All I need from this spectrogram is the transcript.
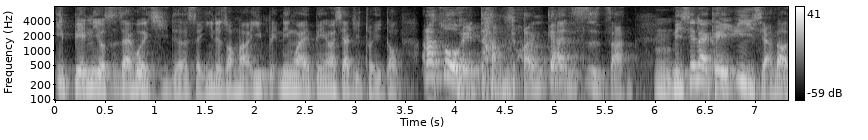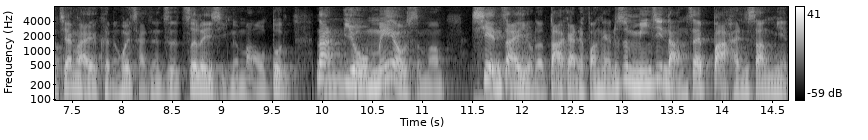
一边又是在会期的审议的状况，一边另外一边要下去推动。那作为党团干事长，嗯，你现在可以预想到将来可能会产生这这类型的矛盾。那有没有什么现在有的大概的方向？就是民进党在罢韩上面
